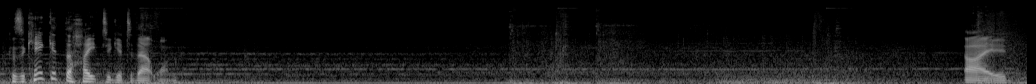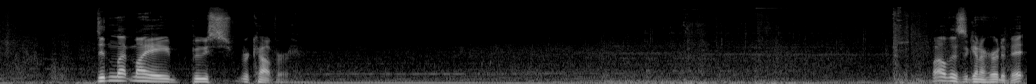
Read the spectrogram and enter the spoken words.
Because I can't get the height to get to that one. I didn't let my boost recover. Well, this is going to hurt a bit.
